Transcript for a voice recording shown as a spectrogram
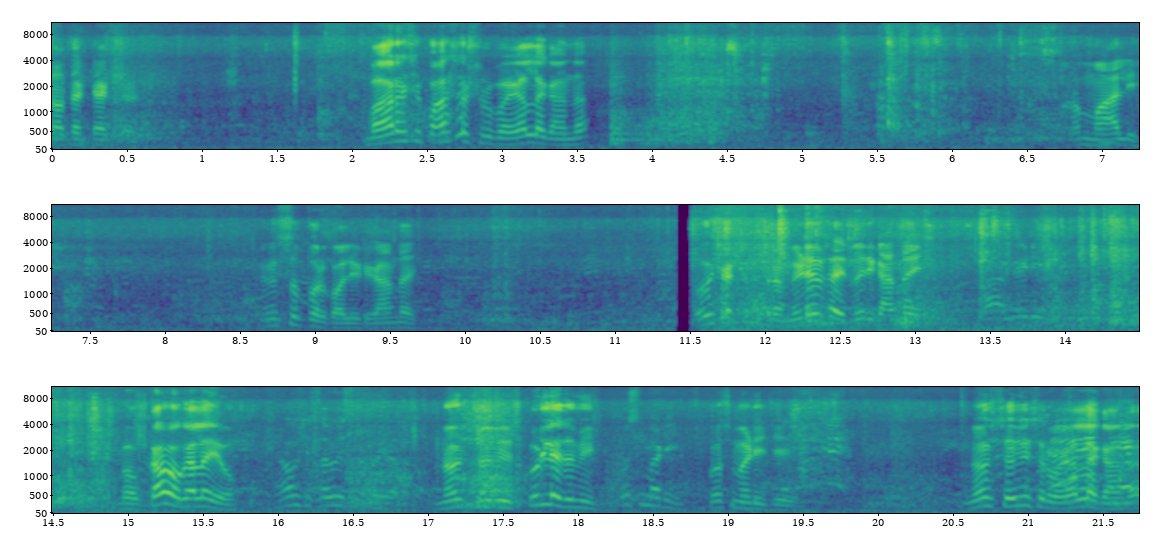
सात आठ ट्रॅक्टर. बाराशे पासष्ट रुपये घाला कांदा. हा माल सुपर क्वालिटी कांदा आहे. होऊ शकतो मित्र मिडियम साईजमध्ये कांदा आहे. हा भाऊ का भाऊ घाला येऊ नऊशे सव्वीस रुपये नऊशे सव्वीस. कुठले तुम्ही? उस्माडी कोसमडीचे. नऊशे सव्वीस रुपये घाला कांदा.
